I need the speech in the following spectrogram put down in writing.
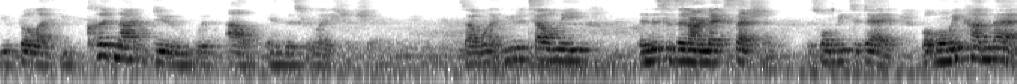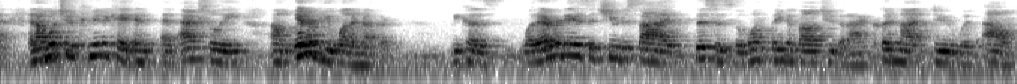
you feel like you could not do without in this relationship. So I want you to tell me and this is in our next session. This won't be today, but when we come back, And I want you to communicate and, and actually um, interview one another because whatever it is that you decide, this is the one thing about you that I could not do without,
